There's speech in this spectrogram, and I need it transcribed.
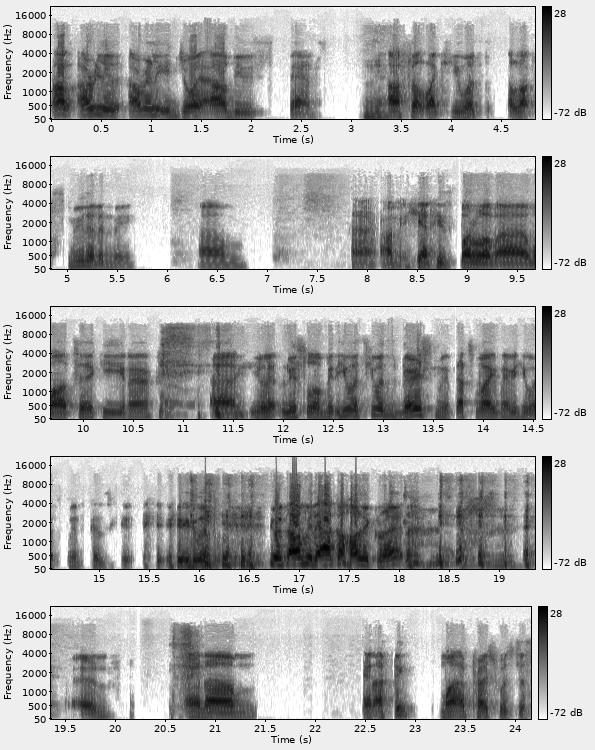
I, I really I really enjoy Albi's stance. Yeah. I felt like he was a lot smoother than me. Um, uh, I mean, he had his bottle of uh, wild turkey, you know. Uh, he let loose a little bit. He was he was very smooth. That's why maybe he was smooth because he, he was he was the alcoholic, right? and and um and I think my approach was just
